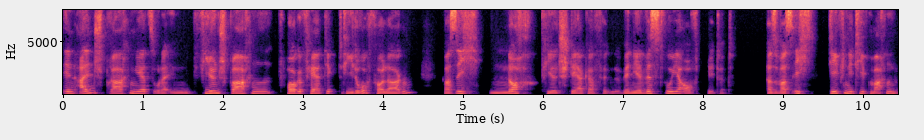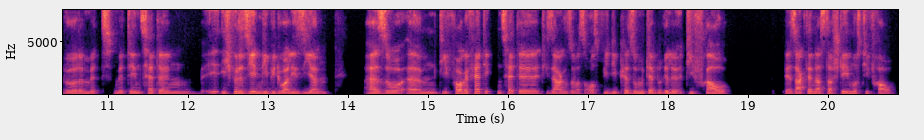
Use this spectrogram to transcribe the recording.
in allen Sprachen jetzt oder in vielen Sprachen vorgefertigt die Druckvorlagen, was ich noch viel stärker finde, wenn ihr wisst, wo ihr auftretet. Also was ich definitiv machen würde mit, mit den Zetteln, ich würde sie individualisieren. Also ähm, die vorgefertigten Zettel, die sagen sowas aus wie die Person mit der Brille, die Frau. Wer sagt denn, dass da stehen muss, die Frau?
